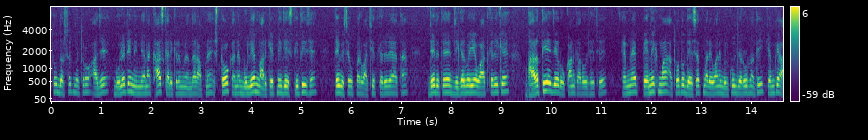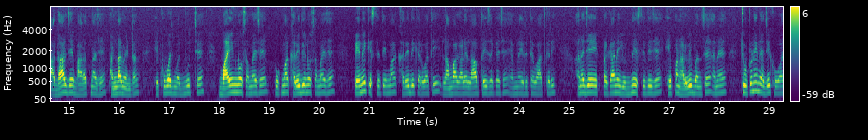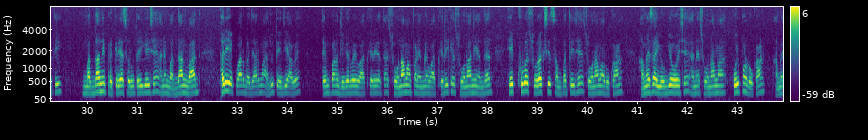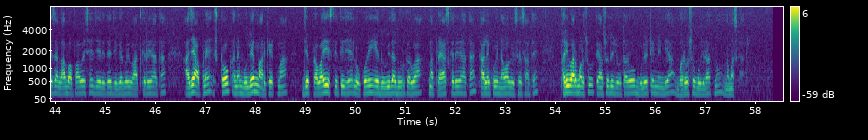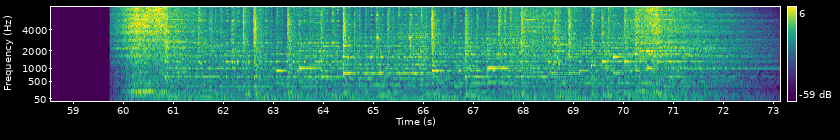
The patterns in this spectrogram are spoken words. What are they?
તો દર્શક મિત્રો, આજે બુલેટિન ઇન્ડિયાના ખાસ કાર્યક્રમની અંદર આપણે સ્ટોક અને બુલિયન માર્કેટની જે સ્થિતિ છે તે વિષય ઉપર વાતચીત કરી રહ્યા હતા. જે રીતે જીગરભાઈએ વાત કરી કે ભારતીય જે રોકાણકારો છે, એમને પેનિકમાં અથવા તો દહેશતમાં રહેવાની બિલકુલ જરૂર નથી, કેમ કે આધાર જે ભારતના છે ફંડામેન્ટલ એ ખૂબ જ મજબૂત છે. બાઇંગનો સમય છે, ટૂંકમાં ખરીદીનો સમય છે. પેનિક સ્થિતિમાં ખરીદી કરવાથી લાંબા ગાળે લાભ થઈ શકે છે, એમને એ રીતે વાત કરી. અને જે એક પ્રકારની યુદ્ધની સ્થિતિ છે, એ પણ હળવી બનશે અને ચૂંટણી નજીક હોવાથી મતદાનની પ્રક્રિયા શરૂ થઈ ગઈ છે અને મતદાન બાદ ફરી એકવાર બજારમાં હજુ તેજી આવે તેમ પણ જીગરભાઈ વાત કરી હતા. સોનામાં પણ એમણે વાત કરી કે સોનાની અંદર એક ખૂબ જ સુરક્ષિત સંપત્તિ છે. સોનામાં રોકાણ હંમેશા યોગ્ય હોય છે અને સોનામાં કોઈ પણ રોકાણ હંમેશા લાભ અપાવે છે, જે રીતે જીગરભાઈ વાત કરી રહ્યા હતા. આજે આપણે સ્ટોક અને બુલિયન માર્કેટમાં જે પ્રવાહી સ્થિતિ છે, લોકોની એ દુવિધા દૂર કરવાના પ્રયાસ કરી રહ્યા હતા. કાલે કોઈ નવા વિષય સાથે ફરીવાર મળશું. ત્યાં સુધી જોતા રહો બુલેટિન ઇન્ડિયા, ભરોસો ગુજરાતનો. નમસ્કાર.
